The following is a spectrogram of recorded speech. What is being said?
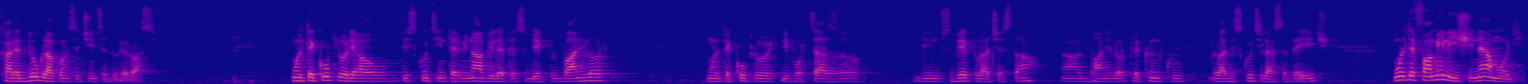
care duc la consecințe dureroase. Multe cupluri au discuții interminabile pe subiectul banilor, multe cupluri divorțează din subiectul acesta al banilor, plecând cu, de la discuțiile astea de aici. Multe familii și neamuri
